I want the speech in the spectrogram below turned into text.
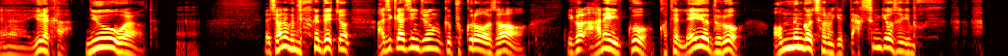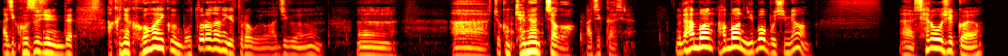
예, 유레카, new world. 예. 저는 근데, 근데 좀, 아직까지는 좀 그 부끄러워서 이걸 안에 입고 겉에 layered로 없는 것처럼 이렇게 딱 숨겨서 입어. 아직 고 수준인데 아 그냥 그것만 입고 못 돌아다니겠더라고요. 아직은 에, 예. 아 조금 개면적어 아직까지는. 근데 한번 한번 입어 보시면 에, 예, 새로우실 거예요.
